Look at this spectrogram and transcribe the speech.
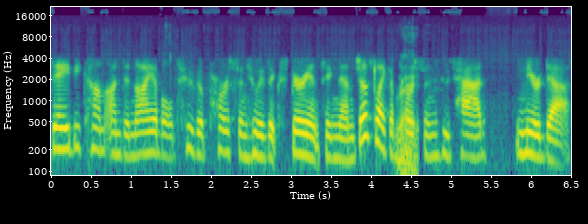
they become undeniable to the person who is experiencing them, just like a Right. person who's had near death.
